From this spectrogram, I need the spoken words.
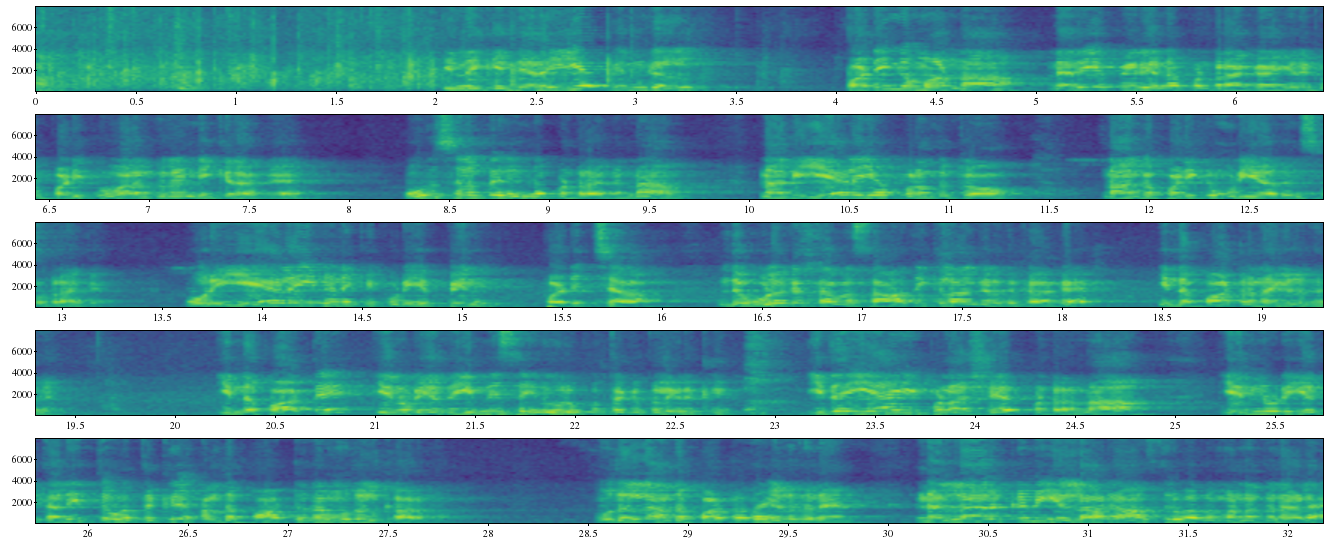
இன்னைக்கு நிறைய பெண்கள் படிங்கம்மான்னா நிறைய பேர் என்ன பண்ணுறாங்க எனக்கு படிப்பு வரதுன்னு நிற்கிறாங்க ஒரு சில பேர் என்ன பண்ணுறாங்கன்னா நாங்கள் ஏழையாக பிறந்துட்டோம். நாங்கள் படிக்க முடியாதுன்னு சொல்கிறாங்க ஒரு ஏழை நினைக்கக்கூடிய பெண் படித்தா இந்த உலகத்தை அவன் சாதிக்கலாங்கிறதுக்காக இந்த பாட்டை நான் எழுதினேன். இந்த பாட்டு என்னுடைய அந்த இன்னிசை நூறு புத்தகத்தில் இருக்கு. இதை ஏன் இப்போ நான் ஷேர் பண்றேன்னா என்னுடைய தனித்துவத்துக்கு அந்த பாட்டு தான் முதல் காரணம். முதல்ல அந்த பாட்டை தான் எழுதினேன். நல்லா இருக்குன்னு எல்லாரும் ஆசீர்வாதம் பண்ணதுனால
